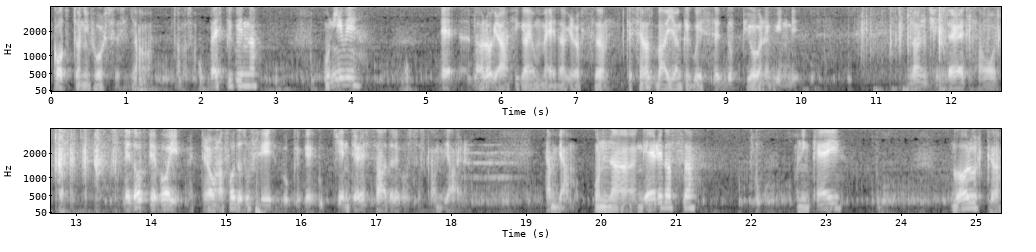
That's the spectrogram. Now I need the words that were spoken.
Cottoni forse si chiama non lo so. Vespiquin Univi e l'olografica è un Metagross che se non sbaglio anche questa è doppione quindi non ci interessa molto. Le doppie poi metterò una foto su facebook che chi è interessato le posso scambiare. Abbiamo un uh, Gyarados un Inkei Golurk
